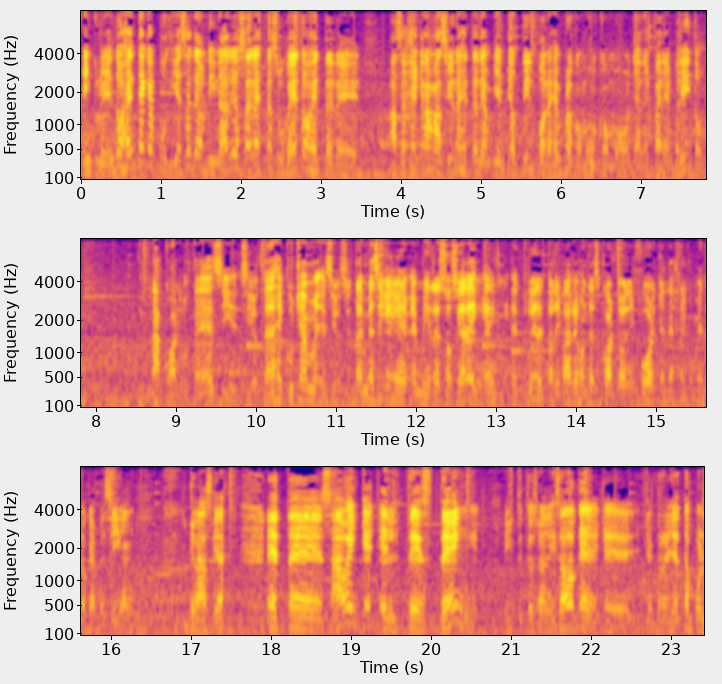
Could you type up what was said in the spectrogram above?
incluyendo gente que pudiese de ordinario ser este sujeto este de hacer reclamaciones este de ambiente hostil, por ejemplo, como, como Janet Pérez Brito, la cual ustedes, si, si ustedes escuchan, si, ustedes me siguen en, mis redes sociales, en, en, Twitter, Tony Barrios underscore 24, que les recomiendo que me sigan, gracias, este, saben que el desdén institucionalizado que, que, que proyecto por,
